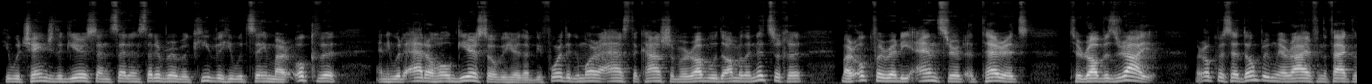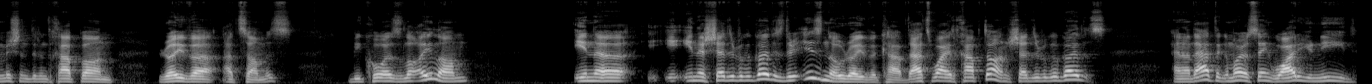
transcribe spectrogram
he would change the gears and said instead of Rebbe Kiva he would say Mar Ukve and he would add a whole gears over here. That before the Gemara asked the Kasha of Ravu the Amr Nitzracha, Mar Ukva already answered a teretz to Rav's Rai. Mar Ukva said, don't bring me a Rai from the fact the mission didn't chap on Roiva Atzamis, because La'ilam, in a in a Shedr V'Gagoylis, there is no Roiva Kav. That's why it chapped on Shedr V'Gagoylis. And on that, the Gemara is saying, why do you need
